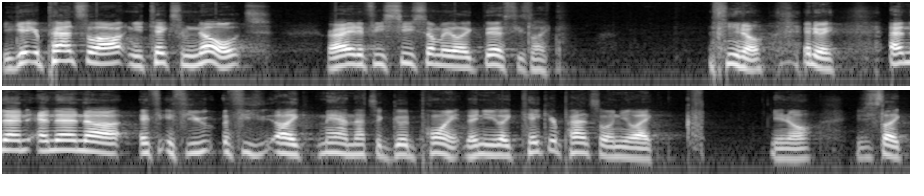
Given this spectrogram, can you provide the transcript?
You get your pencil out and you take some notes, right? If you see somebody like this, he's like, you know, anyway, and then and then uh, if if you if you like, man, that's a good point. Then you like take your pencil and you like, you know, you just like,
